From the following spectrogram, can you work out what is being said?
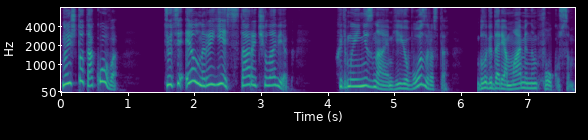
Ну и что такого? Тетя Элнер и есть старый человек, хоть мы и не знаем ее возраста, благодаря маминым фокусам.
